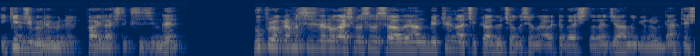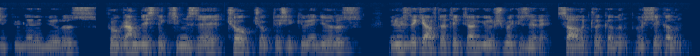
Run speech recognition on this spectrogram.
ikinci bölümünü paylaştık sizinle. Bu programı sizlere ulaşmasını sağlayan bütün Açık Radyo çalışan arkadaşlara canı gönülden teşekkürler ediyoruz. Program destekçimize çok çok teşekkür ediyoruz. Önümüzdeki hafta tekrar görüşmek üzere. Sağlıkla kalın, hoşçakalın.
